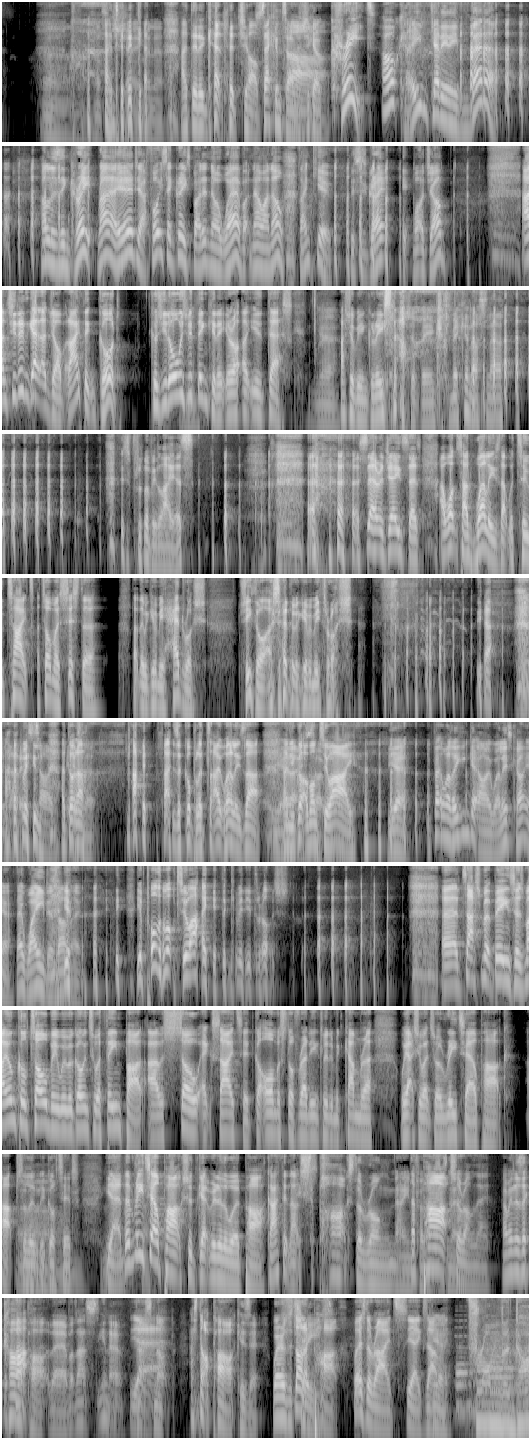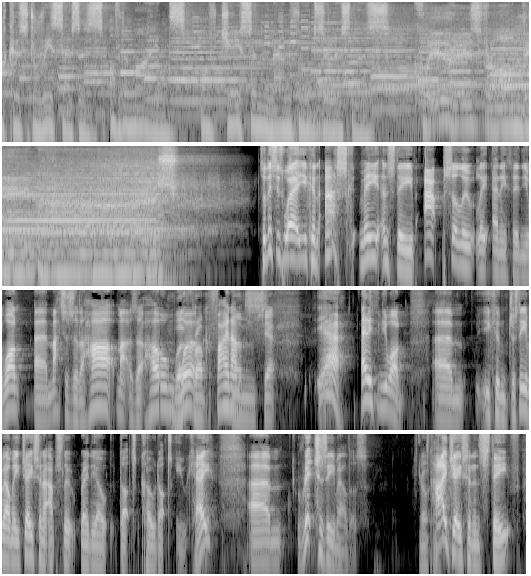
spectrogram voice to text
That's I a didn't shame, get. I didn't get the job. Second time, did she Ah. go Crete? Okay, getting even better. Holidays in Crete, right? I heard you. I thought you said Greece, but I didn't know where. But now I know. Thank you. This is great. What a job. And she didn't get that job, and I think good because you'd always be thinking at your at your desk. Yeah, I should be in Greece now. I should be in Mykonos now. It's bloody liars. Sarah Jane says, I once had wellies that were too tight. I told my sister that they were giving me head rush. She thought I said they were giving me thrush. yeah. I is tight, I don't know. That, that is a couple of tight wellies, that. Yeah, and you've got them on too high. Yeah, well, you can get eye wellies, can't you? They're waders, aren't they? you pull them up too high if they're giving you thrush. Uh, Tash McBean says, My uncle told me we were going to a theme park. I was so excited. Got all my stuff ready, including my camera. We actually went to a retail park. Absolutely gutted. Yeah, the retail park should get rid of the word park. I think that's. Park's the wrong name The for that. park's isn't the wrong name. I mean, there's a car Park. park there, but that's you know, that's not that's not a park, is it? Where are the It's not a park. Where's the rides? Yeah, exactly. Yeah. From the darkest recesses of the minds of Jason Manford's listeners, queries from the edge. So this is where you can ask me and Steve absolutely anything you want. Uh, matters of the heart, matters at home, work, prob- finance. um, yeah. yeah, anything you want. Um, you can just email me, jason at absoluteradio.co.uk. Um, Rich has emailed us. Okay. Hi, Jason and Steve.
